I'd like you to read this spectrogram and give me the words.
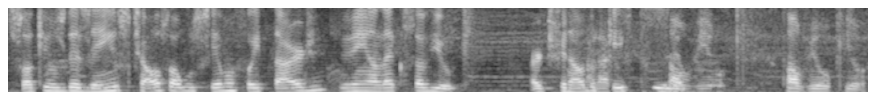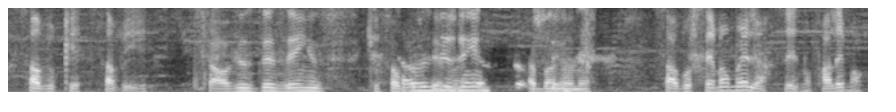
só que os desenhos, tchau, salvo Sema, foi tarde, vem Alex Saviuk. Arte final do Alex, Kate Miller. salve o que? Salve o que? Salve o que? Salve. Salve os desenhos que só você abandonou. Salve o Sema é o melhor, vocês não falem mal.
